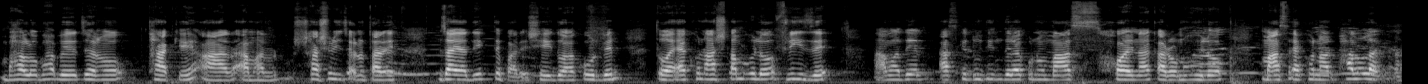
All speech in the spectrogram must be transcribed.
ভালোভাবে যেন থাকে, আর আমার শাশুড়ি যেন তারে যায়া দেখতে পারে, সেই দোয়া করবেন। তো এখন আসলাম হলো ফ্রিজে আমাদের আজকে দুই দিন ধরে কোনো মাছ হয় না, কারণ হলো মাছ এখন আর ভালো লাগে না।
